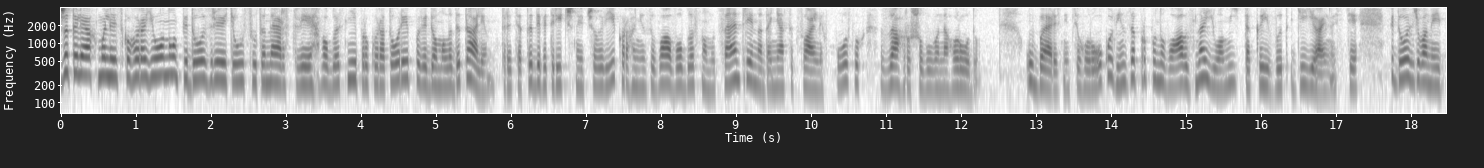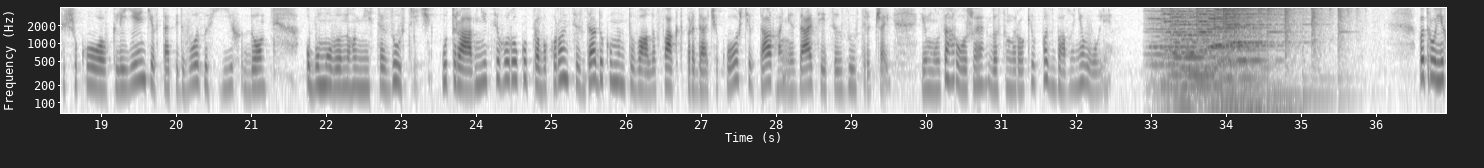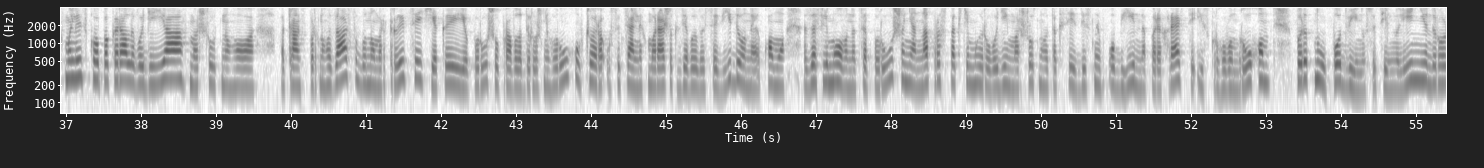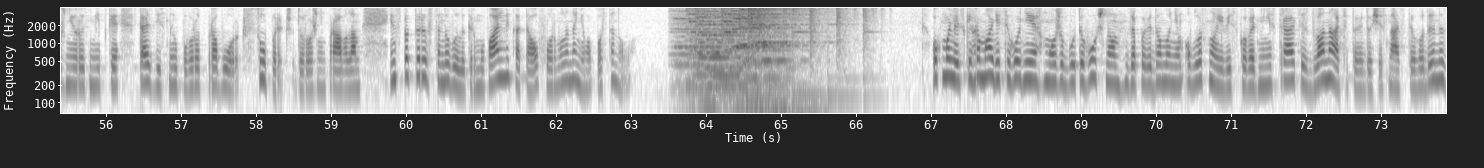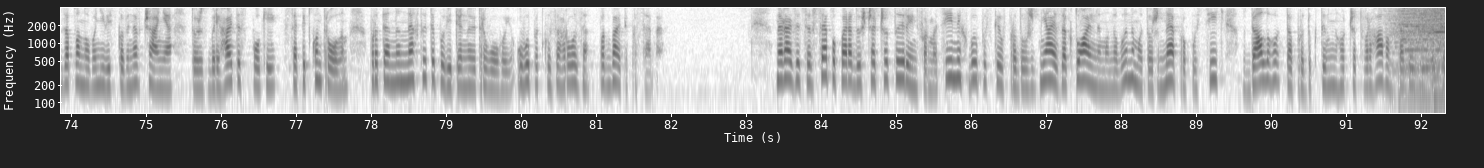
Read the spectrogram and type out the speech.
Жителя Хмельницького району підозрюють у сутенерстві. В обласній прокуратурі повідомили деталі. 39-річний чоловік організував в обласному центрі надання сексуальних послуг за грошову винагороду. У березні цього року він запропонував знайомій такий вид діяльності. Підозрюваний підшуковував клієнтів та підвозив їх до обумовленого місця зустрічі. У травні цього року правоохоронці задокументували факт передачі коштів та організації цих зустрічей. Йому загрожує до 7 років позбавлення волі. Патрульні Хмельницького покарали водія маршрутного транспортного засобу номер 30, який порушив правила дорожнього руху. Вчора у соціальних мережах з'явилося відео, на якому зафільмовано це порушення. На проспекті Миру водій маршрутного таксі здійснив обгін на перехресті із круговим рухом, перетнув подвійну суцільну лінію дорожньої розмітки та здійснив поворот праворуч, всупереч дорожнім правилам. Інспектори встановили кермувальника та оформили на нього постанову. У Хмельницькій громаді сьогодні може бути гучно. За повідомленням обласної військової адміністрації з 12 до 16 години заплановані військові навчання. Тож зберігайте спокій, все під контролем. Проте не нехтуйте повітряною тривогою. У випадку загрози подбайте про себе. Наразі це все. Попереду ще чотири інформаційних випуски впродовж дня із актуальними новинами. Тож не пропустіть вдалого та продуктивного четверга вам та до зустрічі.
